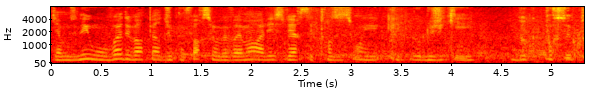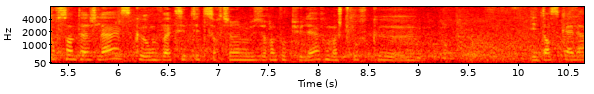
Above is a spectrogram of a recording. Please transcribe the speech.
il y a un moment donné où on va devoir perdre du confort si on veut vraiment aller vers cette transition écologique et Donc pour ce pourcentage-là, est-ce qu'on va accepter de sortir une mesure impopulaire? Moi je trouve que... Et dans ce cas-là,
